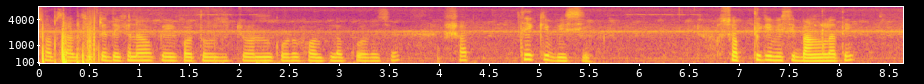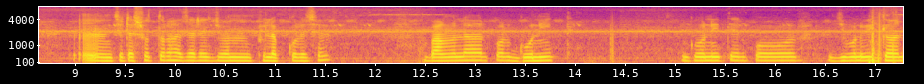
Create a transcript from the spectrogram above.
সব সাবজেক্টে দেখে নাও কে কতজন করে ফর্ম ফিল আপ করেছে। সব থেকে বেশি সব থেকে বেশি বাংলাতে যেটা সত্তর হাজারের জন ফিল আপ করেছে। বাংলার পর গণিত, গণিতের পর জীবনবিজ্ঞান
